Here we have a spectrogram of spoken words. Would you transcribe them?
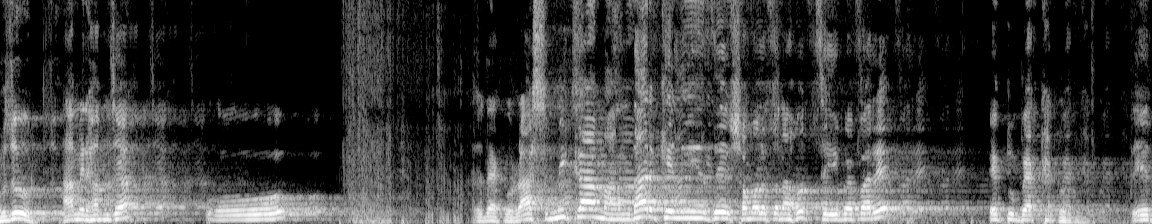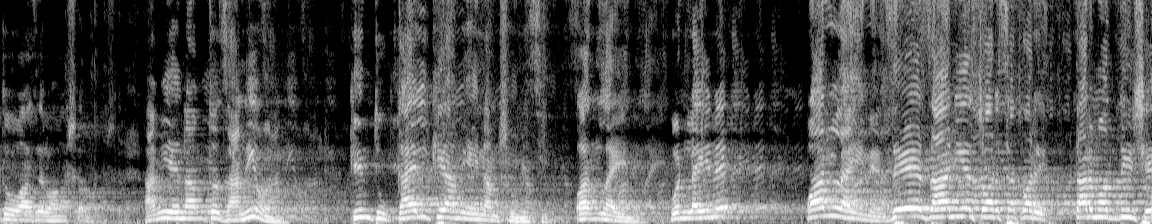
হুজুর, আমির হামজা? ও। দেখো, রাশমিকা মান্দারকে নিয়ে যে সমালোচনা হচ্ছে এই ব্যাপারে একটু ব্যাখ্যা করবে। এ তো ওয়াজের অংশ। আমি এ নাম তো জানিও না, কিন্তু কালকে আমি এই নাম শুনেছি, অনলাইনে। কোন লাইনে অনলাইনে। যে যা নিয়ে চর্চা করে, তার মধ্যেই সে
